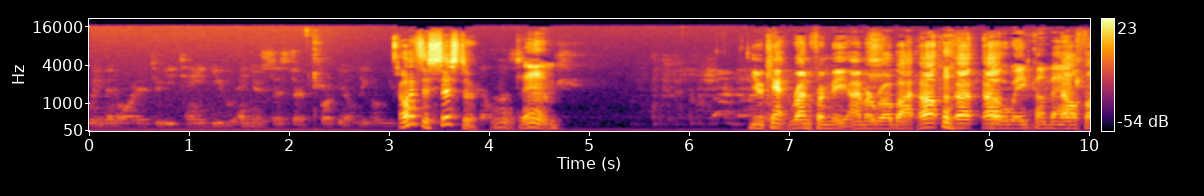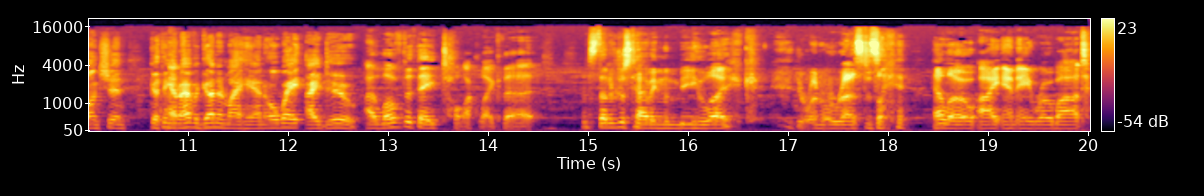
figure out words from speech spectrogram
We've been ordered to detain you and your sister for illegal use. Oh, that's his sister. Oh, damn. You can't run from me. I'm a robot. Oh, uh, Oh, oh, wait, come back. malfunction. Good thing I don't have a gun in my hand. Oh, wait, I do. I love that they talk like that. Instead of just having them be like, you're under arrest, it's like, hello, I am a robot.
